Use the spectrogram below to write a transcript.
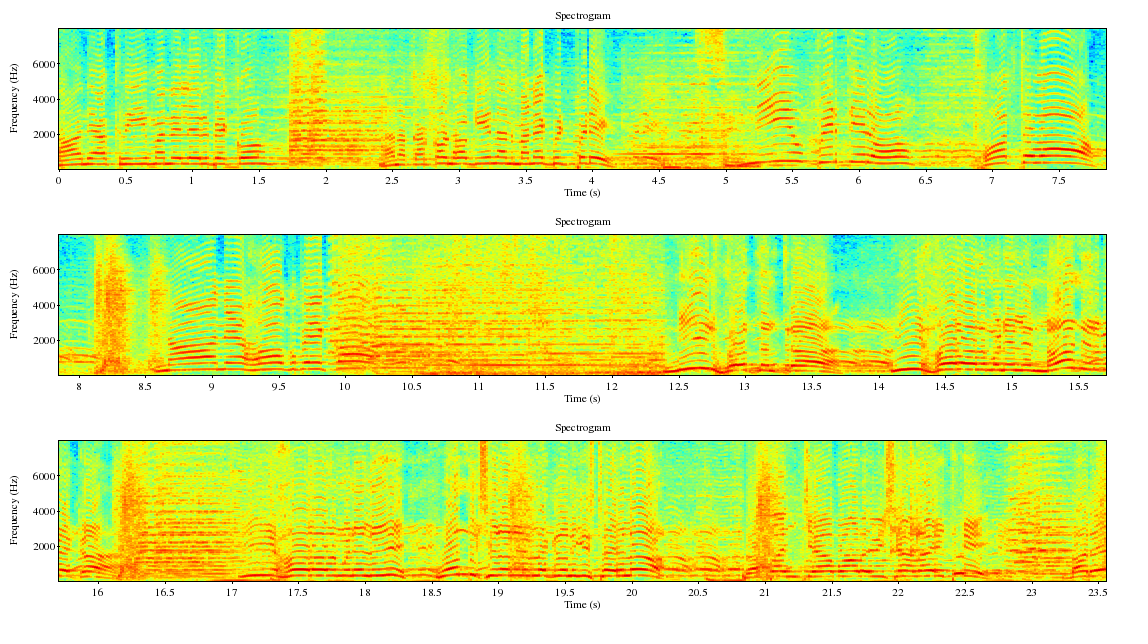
ನಾನು ಯಾಕ್ರಿ ಈ ಮನೇಲಿ ಇರಬೇಕು? ನಾನು ಕರ್ಕೊಂಡು ಹೋಗಿ ನನ್ನ ಮನೆಗೆ ಬಿಟ್ಬಿಡಿ. ನೀವು ಬಿಡ್ತೀರೋ ಅಥವಾ ನಾನೇ ಹೋಗ್ಬೇಕು? ನೀನ್ ಹೋದ ನಂತರ ಈ ಹಾಳಾದ ಮನೆಯಲ್ಲಿ ನಾನು ಇರ್ಬೇಕಾ? ಈ ಹಾಳಾದ ಮನೆಯಲ್ಲಿ ಒಂದು ಕ್ಷಣ ಇರ್ಲಿಕ್ಕೆ ನನಗೆ ಇಷ್ಟ ಇಲ್ಲ. ಪ್ರಪಂಚ ಬಹಳ ವಿಶಾಲ ಐತಿ. ಬರೇ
